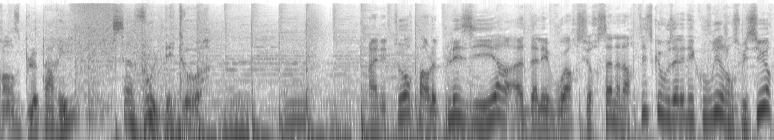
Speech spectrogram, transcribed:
France Bleu Paris, ça vaut le détour. Un détour par le plaisir d'aller voir sur scène un artiste que vous allez découvrir, j'en suis sûr,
